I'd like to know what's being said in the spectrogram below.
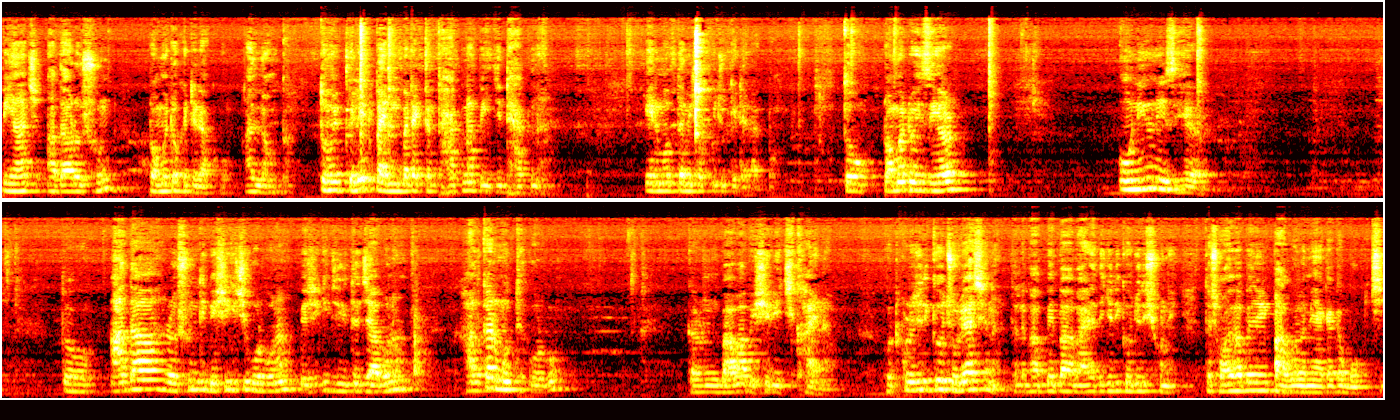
পেঁয়াজ, আদা, রসুন, টমেটো কেটে রাখব আর লঙ্কা। তো আমি প্লেট পাইনি বাট একটা ঢাকনা পেয়েছি, ঢাকনা। এর মধ্যে আমি সব কিছু কেটে রাখব। তো tomato is here onion is here তো আদা, রসুন দিয়ে বেশি কিছু করব না, বেশি কিছু দিতে যাব না। হালকার মধ্যে করব। কারণ বাবা বেশি রিচ খায় না। হুট করে যদি কেউ চলে আসে না, তাহলে ভাববে বা বাইরে থেকে যদি কেউ যদি শোনে, তো সবাই ভাববে যে আমি পাগল, আমি একা একা বকছি।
